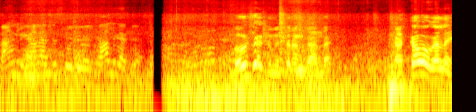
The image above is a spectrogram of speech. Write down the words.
चांगली घालायची सोलीवर चाल का त्या बघू शकतो मित्रांनो कांदा काका बघालाय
